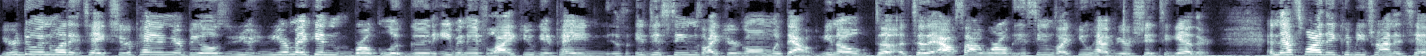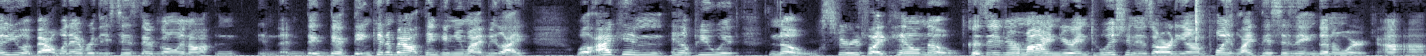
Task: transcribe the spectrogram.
you're doing what it takes, you're paying your bills, you, are making broke look good. Even if like you get paid, it just seems like you're going without. You know, to to the outside world, it seems like you have your shit together. And that's why they could be trying to tell you about whatever this is they're going on, they're thinking about, thinking you might be like, well, I can help you with no. Spirit's like, hell no. Because in your mind, your intuition is already on point, like, this isn't going to work. Uh uh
